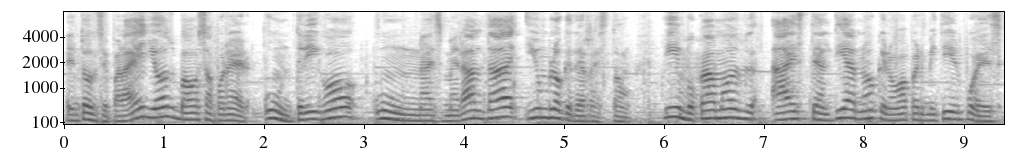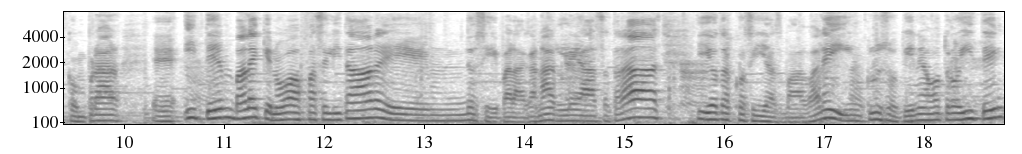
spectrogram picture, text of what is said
Entonces para ellos vamos a poner un trigo, una esmeralda y un bloque de restón. Y invocamos a este aldeano que nos va a permitir pues comprar eh, ítem, ¿vale? Que nos va a facilitar, eh, no sé, para ganarle a Satanás y otras cosillas más, ¿vale? incluso tiene otro ítem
